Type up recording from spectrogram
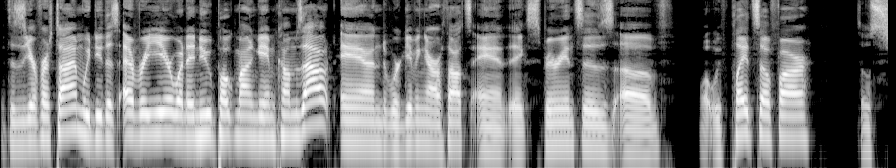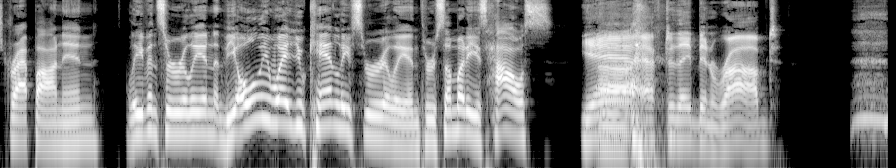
If this is your first time, we do this every year when a new Pokemon game comes out, and we're giving our thoughts and experiences of what we've played so far. So strap on in. Leaving Cerulean, the only way you can leave Cerulean through somebody's house. Yeah, Uh, after they've been robbed.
